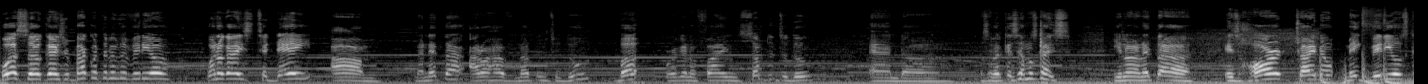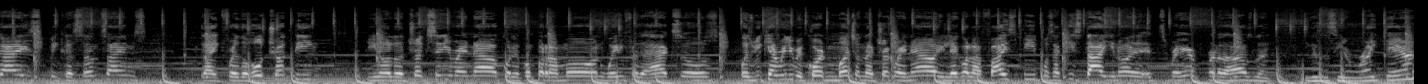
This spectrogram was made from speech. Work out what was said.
What's up, guys? We're back with another video. Bueno, guys, today, um, la neta, I don't have nothing to do, but we're gonna find something to do, and uh, pues a ver qué hacemos, guys. You know, la neta, it's hard trying to make videos, guys, because sometimes, like for the whole truck thing, you know, the truck sitting right now con el compa Ramon, waiting for the axles. Pues we can't really record much on that truck right now. Y luego la 5-speed, pues aquí está, you know, it's right here in front of the house. Look, you guys can see it right there.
